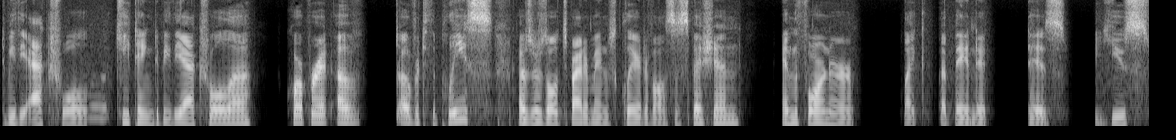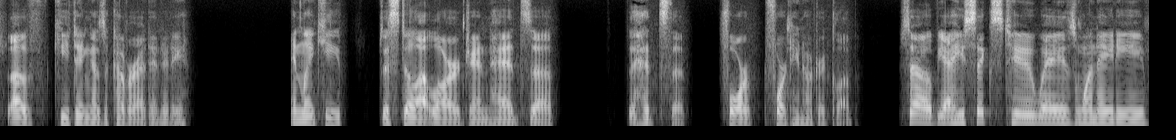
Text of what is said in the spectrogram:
to be the actual Keating to be the actual uh, corporate of over to the police. As a result, Spider-Man was cleared of all suspicion, and the foreigner like abandoned his use of Keating as a cover identity. And like he is still at large and heads uh heads the four, 1400 club. So yeah, he's 6'2, weighs 180,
